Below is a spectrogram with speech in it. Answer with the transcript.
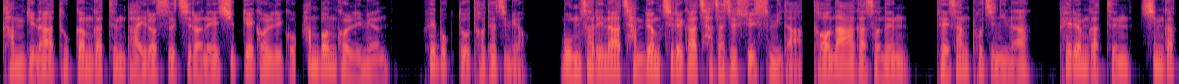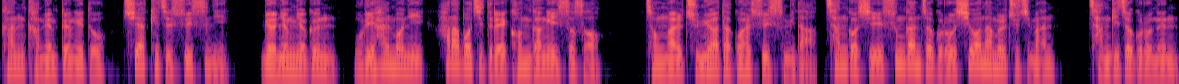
감기나 독감 같은 바이러스 질환에 쉽게 걸리고 한 번 걸리면 회복도 더뎌지며 몸살이나 잔병 치레가 잦아질 수 있습니다. 더 나아가서는 대상포진이나 폐렴 같은 심각한 감염병에도 취약해질 수 있으니 면역력은 우리 할머니, 할아버지들의 건강에 있어서 정말 중요하다고 할 수 있습니다. 찬 것이 순간적으로 시원함을 주지만 장기적으로는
